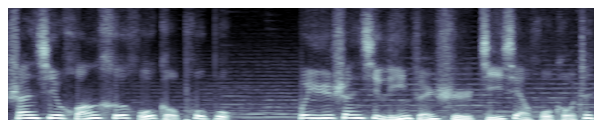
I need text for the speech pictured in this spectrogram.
山西黄河壶口瀑布位于山西临汾市吉县壶口镇。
